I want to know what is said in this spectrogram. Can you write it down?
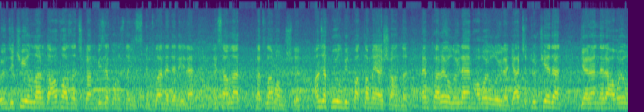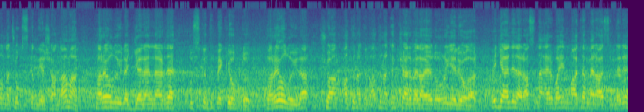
önceki yıllar daha fazla çıkan vize konusundaki sıkıntılar nedeniyle insanlar katılamamıştı. Ancak bu yıl bir patlama yaşandı. Hem karayoluyla hem hava yoluyla. Gerçi Türkiye'den gelenlere hava yolunda çok sıkıntı yaşandı ama karayoluyla gelenlerde bu sıkıntı pek yoktu. Karayoluyla şu an akın akın akın akın Kerbela'ya doğru geliyorlar. Ve geldiler. Aslında Erbay'ın matem merasimleri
